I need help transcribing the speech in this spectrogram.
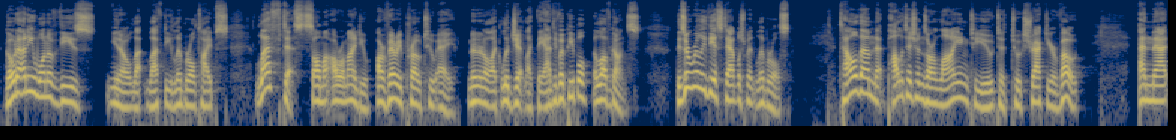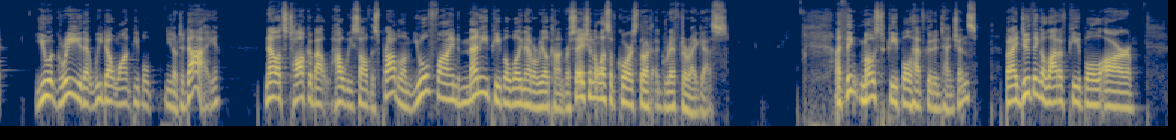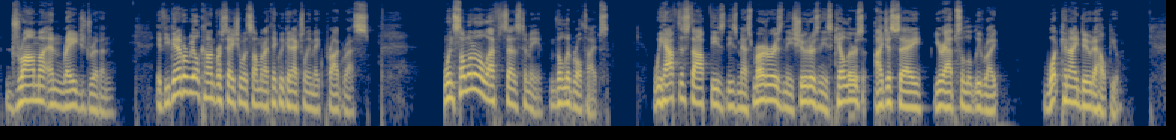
Go to any one of these, you know, lefty liberal types. Leftists, I'll, I'll remind you, are very pro 2A. No, no, no, like legit, like the Antifa people, they love guns. These are really the establishment liberals. Tell them that politicians are lying to you to, to extract your vote and that you agree that we don't want people, you know, to die. Now let's talk about how we solve this problem. You will find many people willing to have a real conversation, unless, of course, they're like a grifter, I guess. I think most people have good intentions. But I do think a lot of people are drama and rage driven. If you can have a real conversation with someone, I think we can actually make progress. When someone on the left says to me, the liberal types, we have to stop these, these mass murderers and these shooters and these killers, I just say, you're absolutely right. What can I do to help you?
